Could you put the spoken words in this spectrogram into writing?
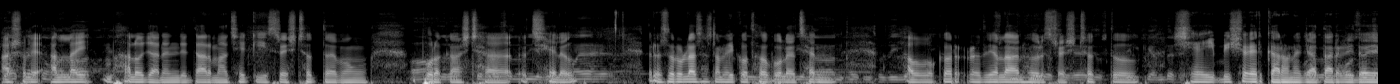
আসলে আল্লাহ ভালো জানেন যে তার মাঝে কি শ্রেষ্ঠত্ব এবং পরাকাষ্ঠা ছিল। রসুল্লাহ আসলাম এই কথাও বলেছেন। আবু বকর রাজিয়াল্লাহ আনহুর শ্রেষ্ঠত্ব সেই বিষয়ের কারণে যা তার হৃদয়ে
